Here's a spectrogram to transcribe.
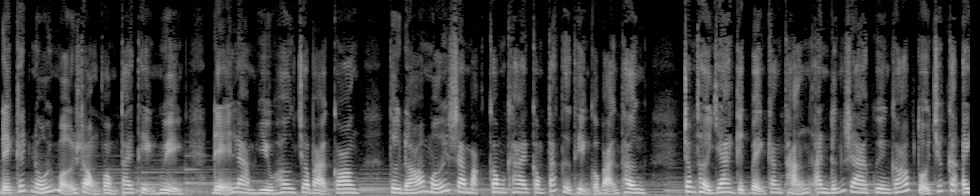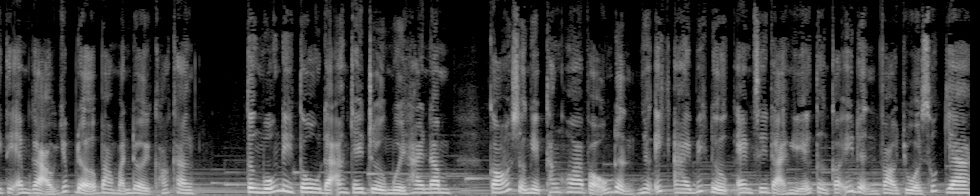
để kết nối mở rộng vòng tay thiện nguyện, để làm nhiều hơn cho bà con. Từ đó mới ra mặt công khai công tác từ thiện của bản thân. Trong thời gian dịch bệnh căng thẳng, anh đứng ra quyên góp tổ chức các ATM gạo giúp đỡ bao mảnh đời khó khăn. Từng muốn đi tu đã ăn chay trường 12 năm. Có sự nghiệp thăng hoa và ổn định, nhưng ít ai biết được MC Đại Nghĩa từng có ý định vào chùa xuất gia.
